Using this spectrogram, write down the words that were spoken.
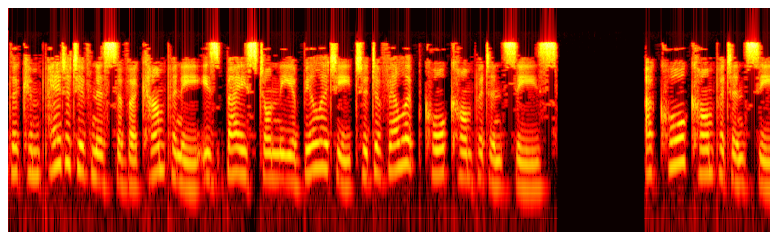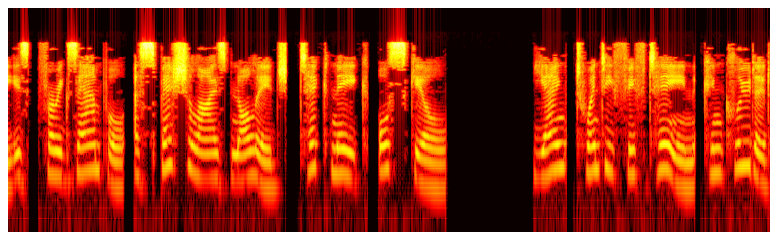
The competitiveness of a company is based on the ability to develop core competencies. A core competency is, for example, a specialized knowledge, technique, or skill. Yang 2015 concluded,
